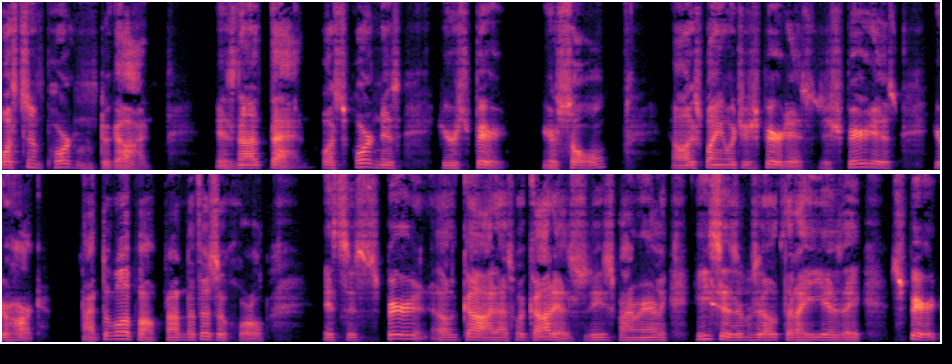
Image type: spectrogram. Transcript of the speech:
What's important to God is not that. What's important is your spirit, your soul, I'll explain what your spirit is. Your spirit is your heart, not the blood pump, not the physical world. It's the spirit of God. That's what God is. He's primarily, he says himself that he is a spirit.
